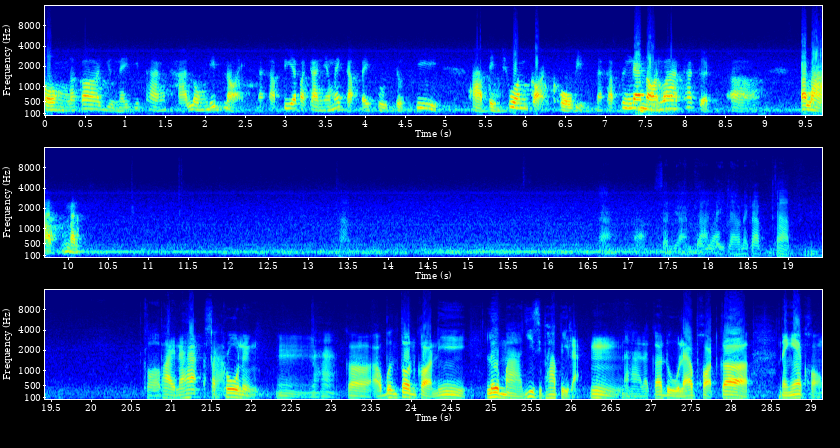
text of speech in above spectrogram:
รงๆ แล้วก็อยู่ในทิศทางขาลงนิดหน่อยนะครับเบี้ยประกันยังไม่กลับไปสู่จุดที่อ่า เป็นช่วงก่อนโควิดนะครับ ซึ่งแน่นอนว่าถ้าเกิดเอ่อตลาดมันครับอ่าสัญญาณขาดไปอีกแล้วนะครับครับ ขออภัยนะฮะ สักครู่หนึ่งอืมนะฮะก็เอาเบื้องต้นก่อนนี่เริ่มมา 25 ปีละอืมนะฮะแล้วก็ดูแล้วพอร์ตก็ในแง่ของ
